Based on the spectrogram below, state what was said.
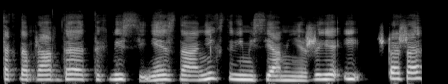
tak naprawdę tych misji nie zna, nikt z tymi misjami nie żyje i szczerze,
